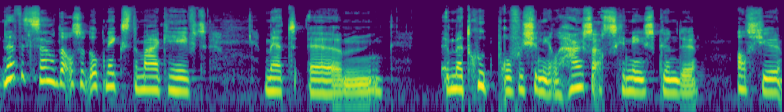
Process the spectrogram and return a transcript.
Net hetzelfde als het ook niks te maken heeft met. Um, met goed professioneel huisartsgeneeskunde, als je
